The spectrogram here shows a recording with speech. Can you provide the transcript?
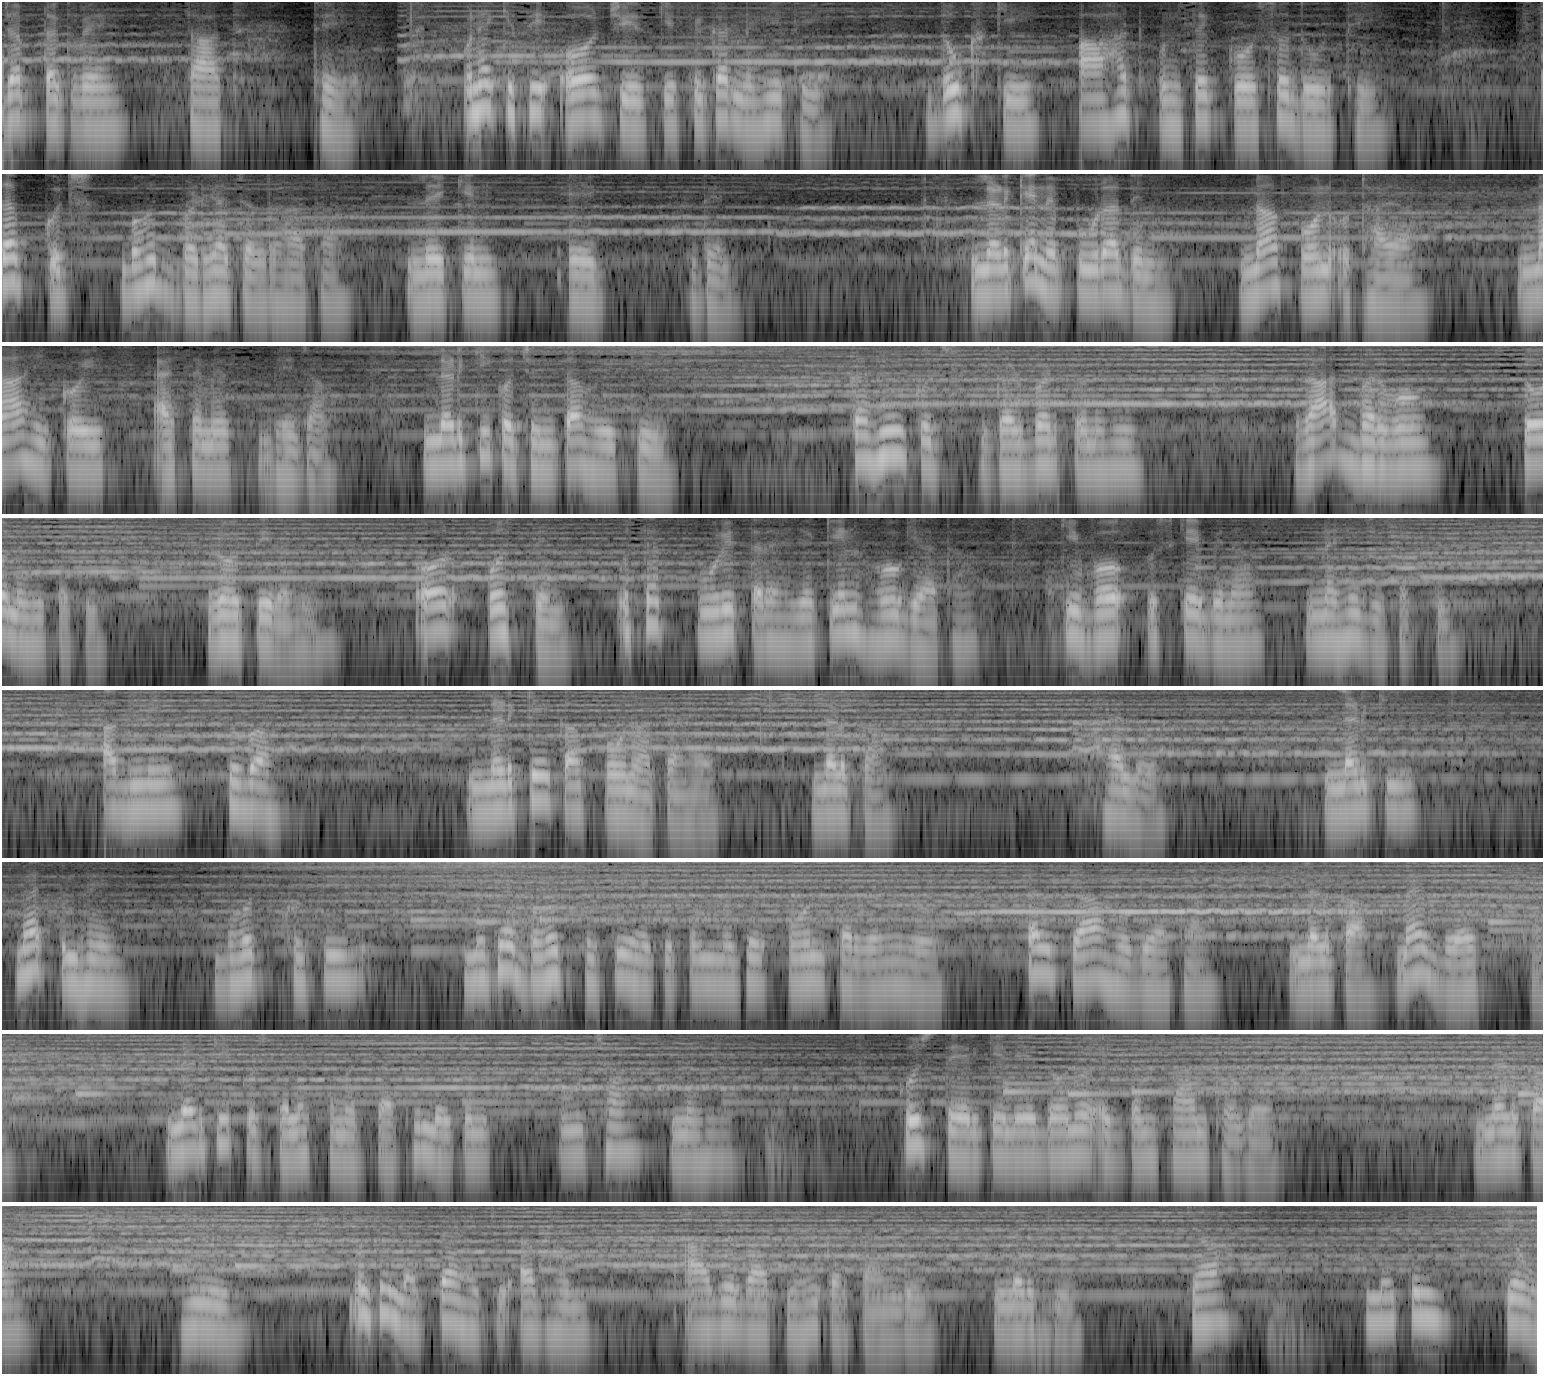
जब तक वे साथ थे। उन्हें किसी और चीज़ की फ़िक्र नहीं थी। दुख की आहट उनसे कोसों दूर थी। सब कुछ बहुत बढ़िया चल रहा था, लेकिन एक दिन। लड़के ने पूरा दिन ना फ़ोन उठाया, ना ही कोई एसएमएस भेजा। लड़की को चिंता हुई कि कहीं कुछ गड़बड़ तो नहीं। रात भर वो सो नहीं सकी, रोती रही। और उस दिन उसे पूरी तरह यकीन हो गया था कि वो उसके बिना नहीं जी सकती। अगली सुबह लड़के का फ़ोन आता है। लड़का, हेलो, लड़की, मैं तुम्हें बहुत खुशी, मुझे बहुत खुशी है कि तुम मुझे फ़ोन कर रहे हो। कल क्या हो गया था? लड़का, मैं व्यस्त था। लड़की कुछ गलत समझ बैठी, लेकिन पूछा नहीं। कुछ देर के लिए दोनों एकदम शांत हो गए। लड़का हम्म मुझे लगता है कि अब हम आगे बात नहीं कर पाएँगे, लड़की। क्या? लेकिन क्यों?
